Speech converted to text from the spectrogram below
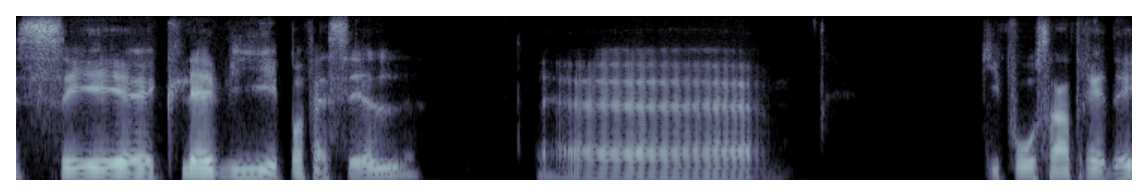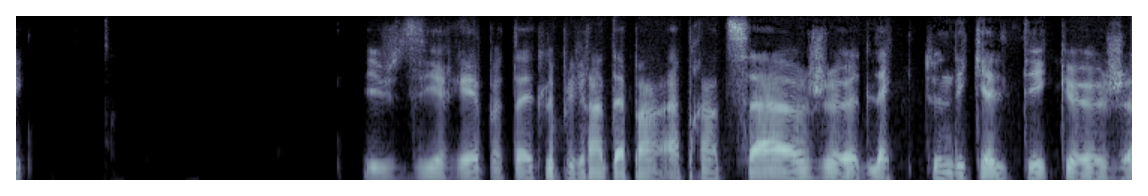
c'est que la vie n'est pas facile. Euh, qu'il faut s'entraider. Et je dirais peut-être le plus grand apprentissage euh, d'une des qualités que je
